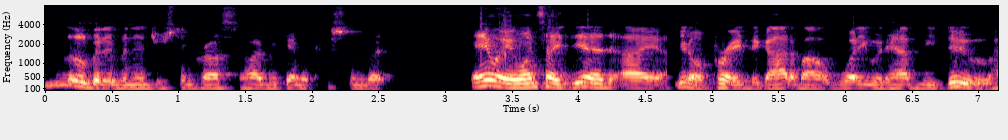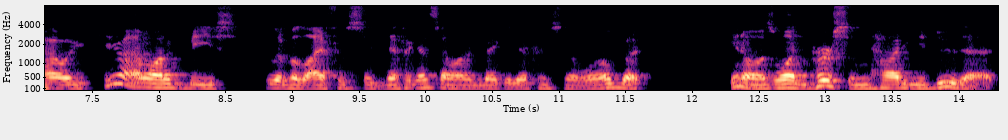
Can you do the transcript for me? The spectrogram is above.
little bit of an interesting process how I became a Christian. But anyway, once I did, I, you know, prayed to God about what He would have me do. How, you know, I wanted to be live a life of significance. I wanted to make a difference in the world, but you know, as one person, how do you do that?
